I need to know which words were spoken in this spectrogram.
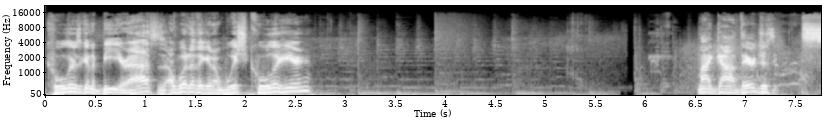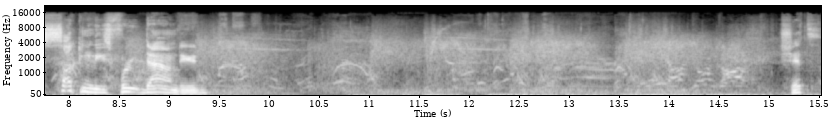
Cooler's gonna beat your ass? What are they gonna wish Cooler here? My god, they're just sucking these fruit down, dude. Shit.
